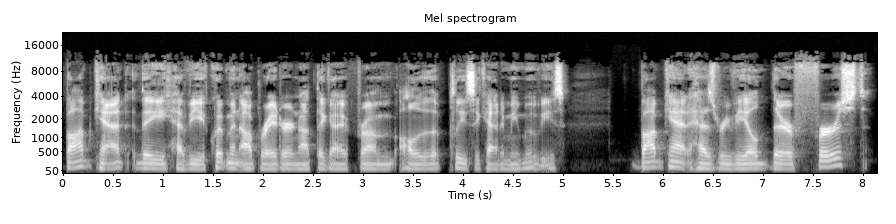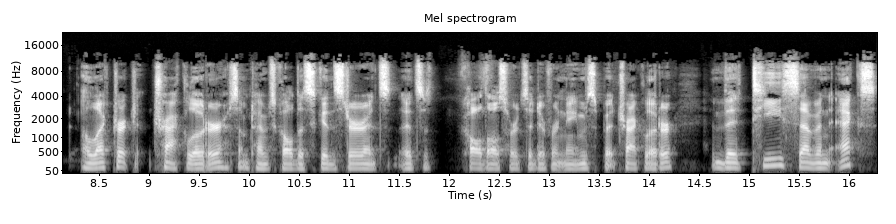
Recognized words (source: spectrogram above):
Bobcat, the heavy equipment operator, not the guy from all of the Police Academy movies, Bobcat has revealed their first electric track loader, sometimes called a skid steer. It's it's called all sorts of different names, but track loader, the T7X.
